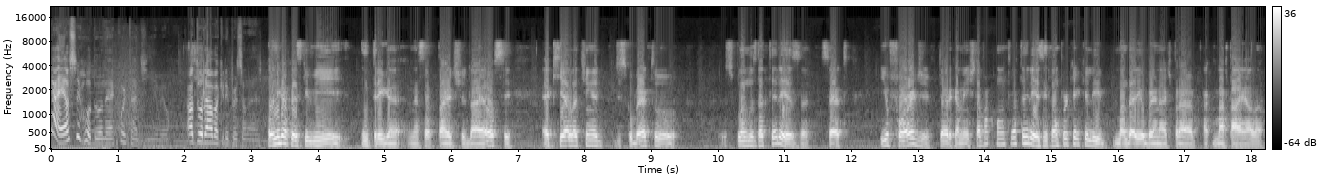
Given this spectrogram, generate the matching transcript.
E a Elsie rodou, né? Coitadinha, meu. Adorava aquele personagem. A única coisa que me intriga nessa parte da Elsie é que ela tinha descoberto os planos da Teresa, certo? E o Ford, teoricamente, estava contra a Teresa. Então por que, que ele mandaria o Bernard pra matar ela?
